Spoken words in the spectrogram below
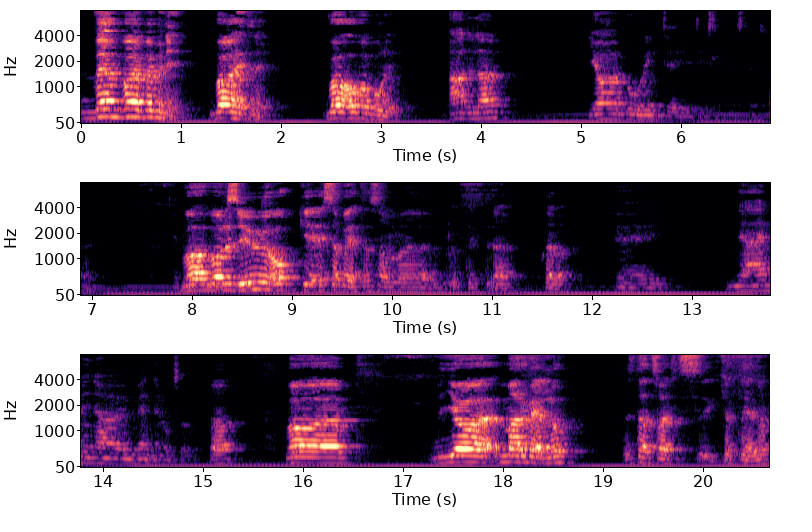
vem, vem är ni? Vad heter ni? Var, och var bor ni? Adelar. Jag bor inte i ett islandshästet. Var, var det du och Elisabeta som eh, upptäckte det här själva? Eh, nej, mina vänner också. Ja. Vad... Jag, Marvello, statsvaktskaptenen,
